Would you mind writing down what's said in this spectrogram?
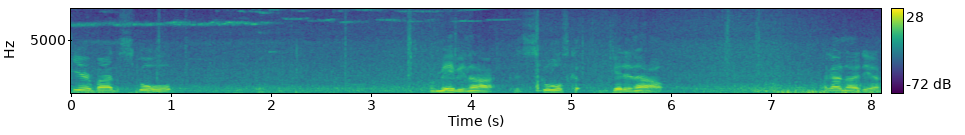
here by the school. Or maybe not, because school's getting out. I got an idea.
